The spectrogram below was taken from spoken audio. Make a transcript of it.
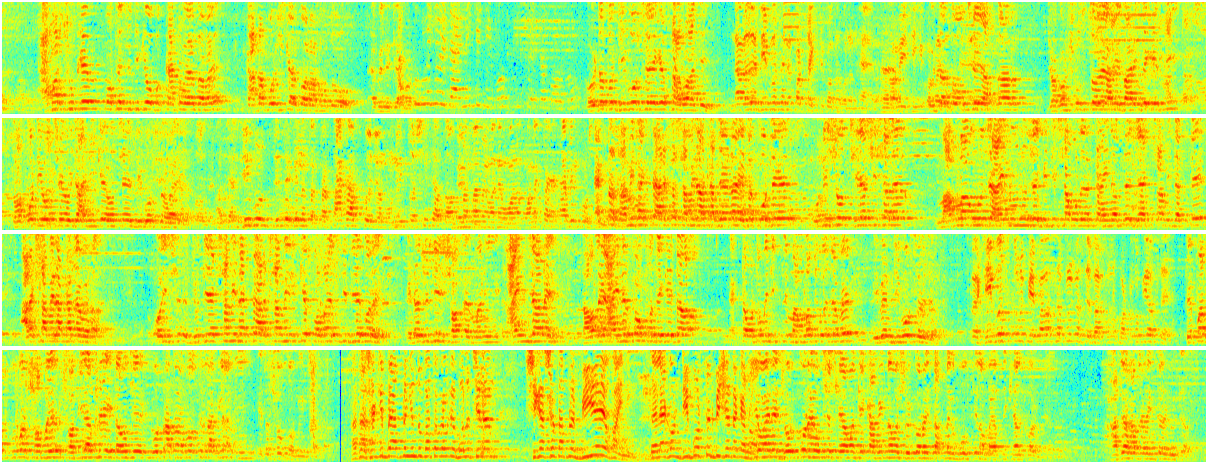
আমার সুখের পথে যদি কেউ কাটা হয়ে দাঁড়ায় কাটা পরিষ্কার করার মতো অ্যাবিলিটি আমার। তুমি যে ওই ডাইনিকে ডিভোর্স দিছো এটা বলো। ওইটা তো ডিভোর্স হয়ে গেছে আরও আগেই। না ওই যে ডিভোর্সের ব্যাপারটা একটু কথা বলেন। হ্যাঁ হ্যাঁ, আমি ঠিকই কথা ওইটা তো হচ্ছে আপনার যখন সুস্থ হয়ে আমি বাড়িতে গেছি তখনই হচ্ছে ওই ডাইনিকে হচ্ছে ডিভোর্স দেওয়া হয়ে গেছে। আচ্ছা ডিভোর্স দিতে গেলে তো একটা টাকার প্রয়োজন। উনি তো শিখা তো আপনার নামে মানে অনেক- টাকা কাবিন করছেন একটা স্বামী থাকতে আরেকটা স্বামী রাখা যায় না। এটা কোর্টে উনিশশো ছিয়াশি সালের মামলা অনুযায়ী, আইন অনুযায়ী ব্রিটিশ আমলের আইন আছে যে এক স্বামী থাকতে আরেক স্বামী রাখা যাবে না। ওই যদি এক স্বামী থাকতে আরেক স্বামীকে পটায় যদি বিয়ে করে, এটা যদি মানে আইন জানে, তাহলে আইনের পক্ষ থেকে এটা একটা অটোমেটিকলি মামলা চলে যাবে ইভেন ডিভোর্স হয়ে যাবে। ডিভোর্স কোনো পেপার আছে আপনার কাছে বা কোনো ফটোকপি আছে? পেপার পেপার সবই সবই আছে। এটা হচ্ছে কোর্ট আদালতে লাগলে আমি এটা শো করব ইনশাল্লাহ আচ্ছা সাকিব ভাই আপনি কিন্তু গতকালকে বলেছিলেন শিখার সাথে আপনার বিয়ে হয়নি। তাহলে এখন ডিভোর্সের বিষয়টা কেন? কি হয়নি জোর করে হচ্ছে সে আমাকে কাবিন নামে সই করাইছে আপনাকে বলছিলাম ভাই আপনি খেয়াল করেন হাজার হাজার ইন্টারভিউতে আছে।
